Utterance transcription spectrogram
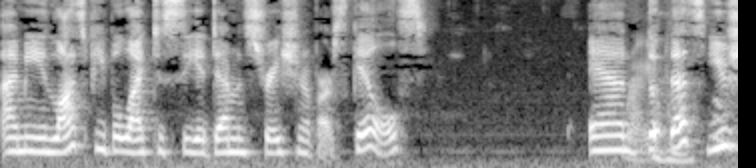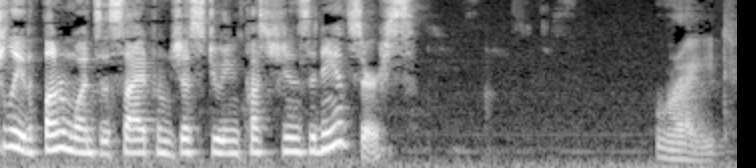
I mean, lots of people like to see a demonstration of our skills. And Right. th- that's usually the fun ones aside from just doing questions and answers. Right.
